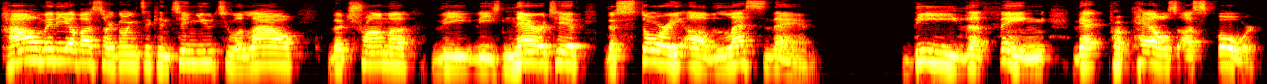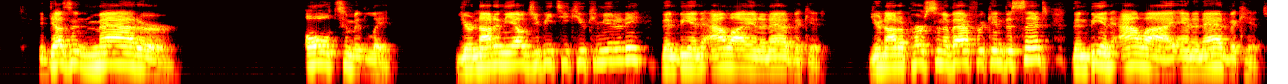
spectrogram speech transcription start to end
How many of us are going to continue to allow the trauma, the, the narrative, the story of less than be the thing that propels us forward. It doesn't matter. Ultimately, you're not in the LGBTQ community, then be an ally and an advocate. You're not a person of African descent, then be an ally and an advocate.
